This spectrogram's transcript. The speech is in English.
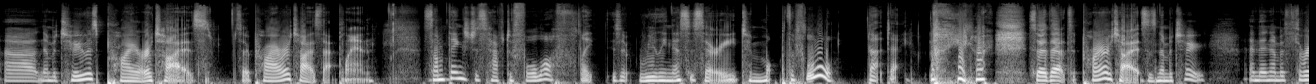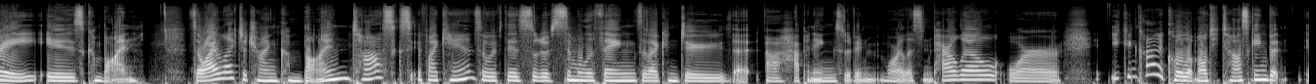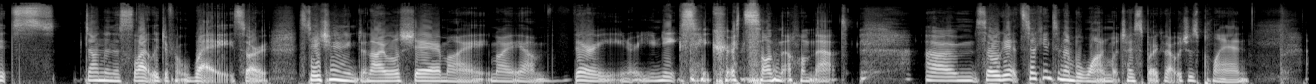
Uh, number two is prioritize. So prioritize that plan. Some things just have to fall off. Like, is it really necessary to mop the floor that day? you know, so that's prioritize is number two, and then number three is combine. So I like to try and combine tasks if I can. So if there's sort of similar things that I can do that are happening sort of in more or less in parallel, or you can kind of call it multitasking, but it's done in a slightly different way. So stay tuned, and I will share my my um, very you know unique secrets on on that. Um, so we'll get stuck into number one, which I spoke about, which is plan.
